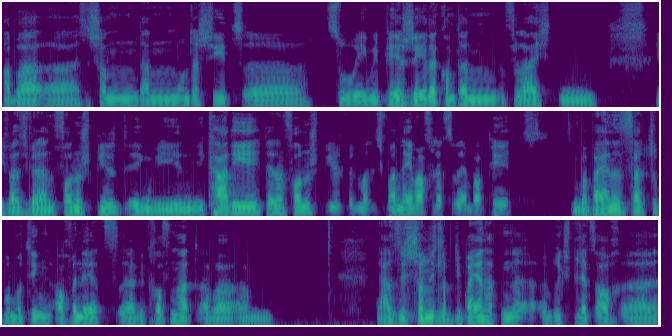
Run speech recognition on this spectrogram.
Aber äh, es ist schon dann ein Unterschied äh, zu irgendwie PSG. Da kommt dann vielleicht ein, ich weiß nicht, wer dann vorne spielt, irgendwie ein Icardi, der dann vorne spielt, wenn man sich mal Neymar verletzt oder Mbappé. Und bei Bayern ist es halt Choupo-Moting, auch wenn er jetzt äh, getroffen hat, aber ähm, Ja, es ist schon, ich glaube, Mhm. die Bayern hatten äh, im Rückspiel jetzt auch, äh,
